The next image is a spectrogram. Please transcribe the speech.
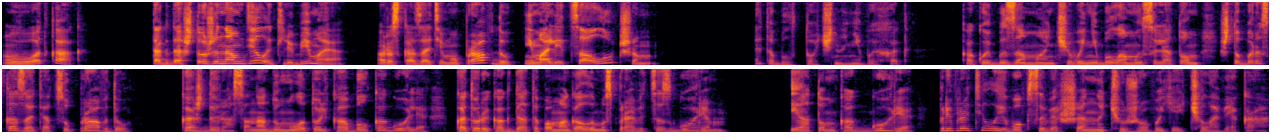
«Вот как? Тогда что же нам делать, любимая? Рассказать ему правду и молиться о лучшем?» Это был точно не выход. Какой бы заманчивой ни была мысль о том, чтобы рассказать отцу правду, каждый раз она думала только об алкоголе, который когда-то помогал ему справиться с горем, и о том, как горе превратило его в совершенно чужого ей человека.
